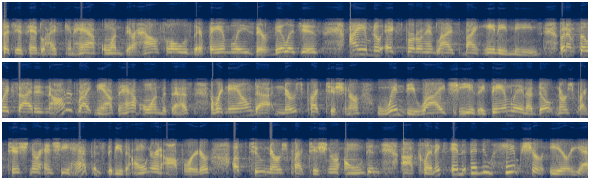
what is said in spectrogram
such as head lice can have on their households, their families, their villages. I am no expert on head lice by any means, But I'm so excited and honored right now to have on with us a renowned uh, nurse practitioner, Wendy Wright. She is a family and adult nurse practitioner, and she happens to be the owner and operator of two nurse practitioner owned uh, clinics in the New Hampshire area.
